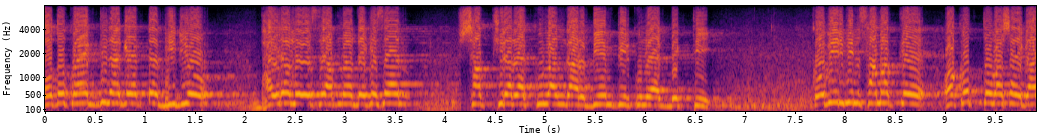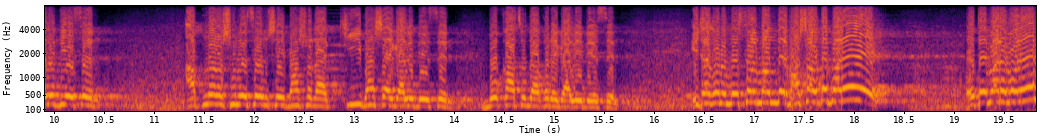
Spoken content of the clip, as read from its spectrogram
গত কয়েকদিন আগে একটা ভিডিও ভাইরাল হয়েছে, আপনারা দেখেছেন? সাতক্ষীরার এক কুলাঙ্গার বিএনপির কোনো এক ব্যক্তি। কবির বিন সামাদকে অকথ্য ভাষায় গালি দিয়েছেন। আপনারা শুনেছেন সেই ভাষাটা কি ভাষায় গালি দিয়েছেন? বোকাচোদা করে গালি দিয়েছেন। এটা কোনো মুসলমানদের ভাষা হতে পারে? হতে পারে বলেন?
